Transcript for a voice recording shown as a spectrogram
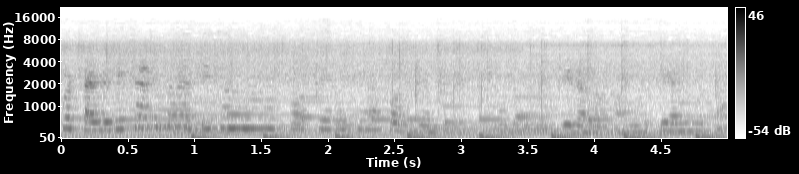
खटा खान्छु पठादे खा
